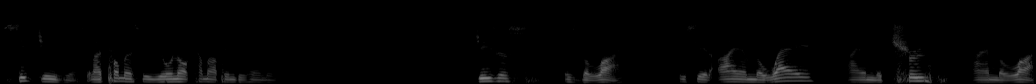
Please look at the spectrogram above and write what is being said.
Seek Jesus, and I promise you, you will not come up empty handed. Jesus is the life. He said, I am the way, I am the truth, I am the life.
